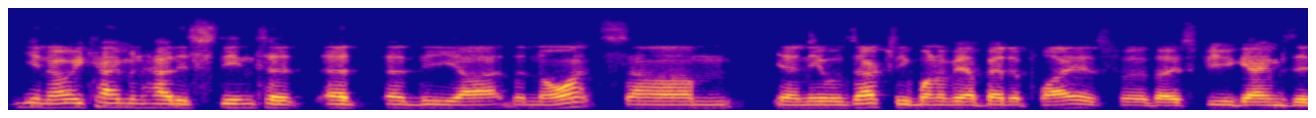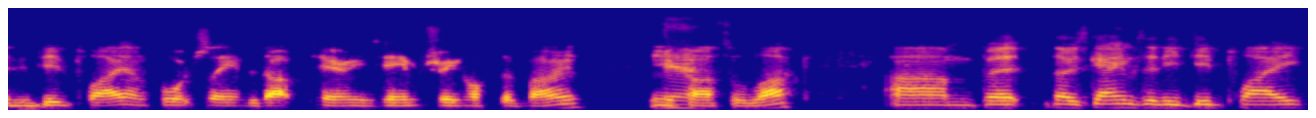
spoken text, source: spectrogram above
you know, he came and had his stint at at, at the uh, the Knights. Um, and he was actually one of our better players for those few games that he did play. Unfortunately, ended up tearing his hamstring off the bone. Yeah. Newcastle luck. Um, but those games that he did play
